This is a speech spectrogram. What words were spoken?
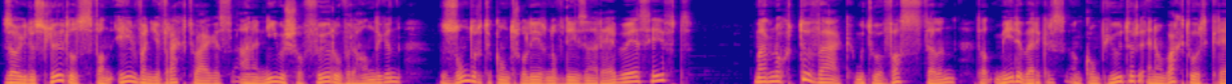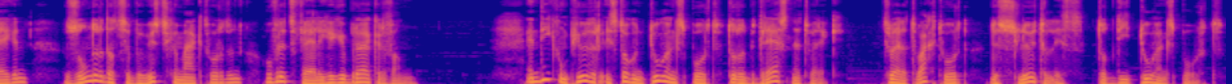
Zou je de sleutels van een van je vrachtwagens aan een nieuwe chauffeur overhandigen zonder te controleren of deze een rijbewijs heeft? Maar nog te vaak moeten we vaststellen dat medewerkers een computer en een wachtwoord krijgen zonder dat ze bewust gemaakt worden over het veilige gebruik ervan. En die computer is toch een toegangspoort tot het bedrijfsnetwerk, terwijl het wachtwoord de sleutel is tot die toegangspoort.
